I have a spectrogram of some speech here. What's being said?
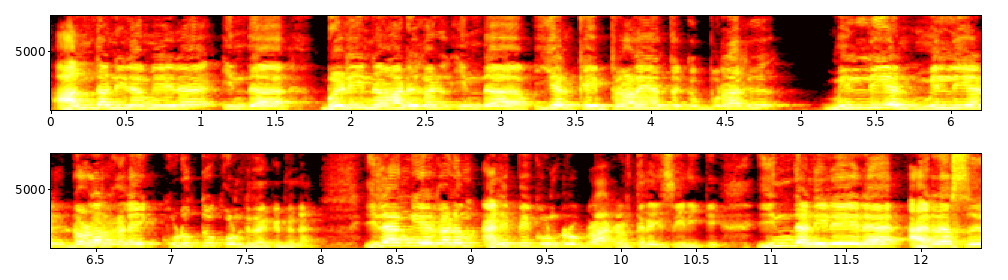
அந்த நிலைமையில இந்த வெளிநாடுகள் இந்த இயற்கை பிரளயத்துக்கு பிறகு மில்லியன் மில்லியன் டாலர்களை கொடுத்து கொண்டிருக்கின்றன. இலங்கையர்களும் அனுப்பி கொண்டிருக்கிறார்கள் திரைசீரிக்கு இந்த நிலையில அரசு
